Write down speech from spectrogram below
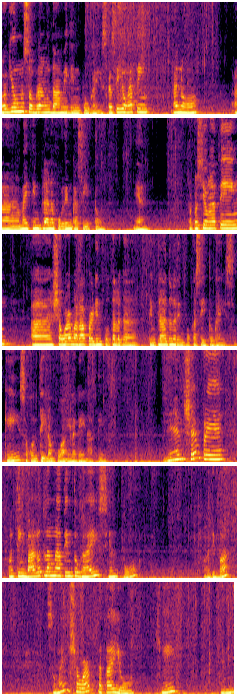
Huwag yung sobrang dami din po guys. Kasi yung ating, ano, ah, may timpla na po rin kasi ito. Yan. Tapos yung ating ah, shawarma wrapper din po talaga, timplado na rin po kasi ito guys. Okay? So, konti lang po ang ilagay natin. Then, syempre, konting balot lang natin to guys. Yan po. O, diba? So, may shawarma na tayo. Okay? Yan.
